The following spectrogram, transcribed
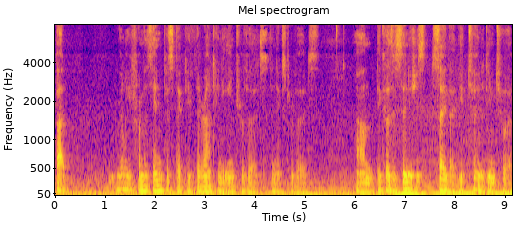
but really, from a Zen perspective, there aren't any introverts and extroverts. Um, because as soon as you say that, you turn it into a,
